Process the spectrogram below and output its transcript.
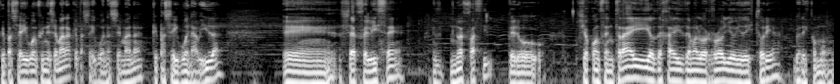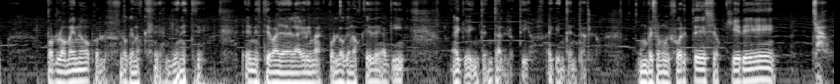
Que paséis buen fin de semana, que paséis buena semana, que paséis buena vida. Eh, ser felices. No es fácil, pero si os concentráis y os dejáis de malos rollos y de historia, veréis como, por lo menos, por lo que nos quede aquí en este, en este valle de lágrimas, por lo que nos quede aquí, hay que intentarlo, tíos, hay que intentarlo. Un beso muy fuerte, se os quiere. Chao.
